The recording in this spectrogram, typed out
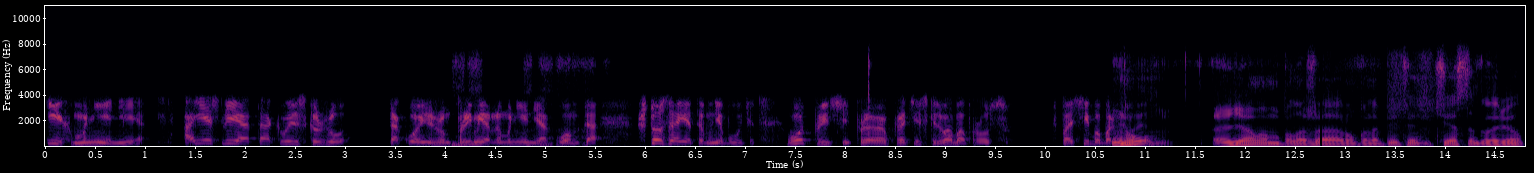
их мнение. А если я так выскажу такое же примерно мнение о ком-то, что за это мне будет? Вот практически два вопроса. Спасибо большое. Ну, я вам, положа руку на печень, честно говорю,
